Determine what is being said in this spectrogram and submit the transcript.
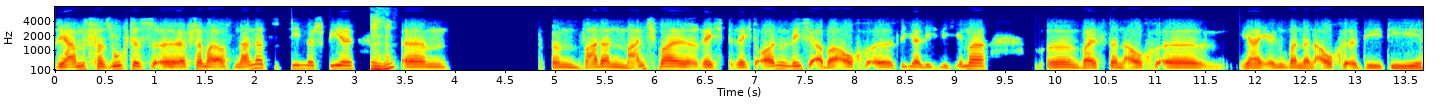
sie haben es versucht, das äh, öfter mal auseinanderzuziehen, das Spiel. Mhm. Ähm, ähm, war dann manchmal recht, recht ordentlich, aber auch äh, sicherlich nicht immer, äh, weil es dann auch, äh, ja, irgendwann dann auch äh, die, die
